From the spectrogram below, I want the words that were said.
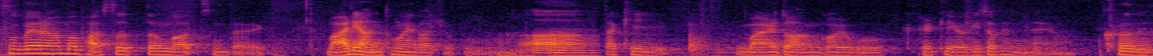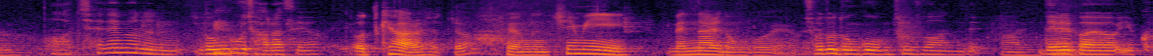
후배로 한번 봤었던 것 같은데 말이 안 통해가지고 아 딱히 말도 안 걸고 그렇게 여기서 뵀네요. 그러네요. 아 체대면은 농구 잘하세요? 어떻게 알으셨죠? 저는 취미 맨날 농구예요. 저도 농구 엄청 좋아하는데 아, 내일 봐요 이거.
